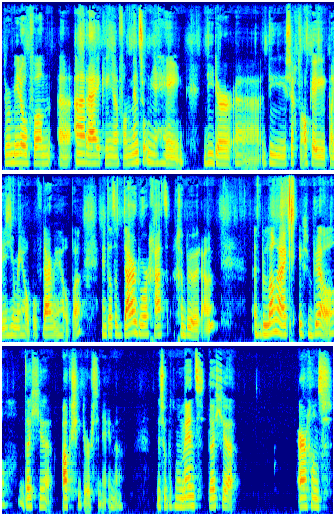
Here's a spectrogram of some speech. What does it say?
door middel van uh, aanreikingen van mensen om je heen die, er, uh, die zeggen van oké, ik kan je hiermee helpen of daarmee helpen. En dat het daardoor gaat gebeuren. Het belangrijk is wel dat je actie durft te nemen. Dus op het moment dat je ergens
